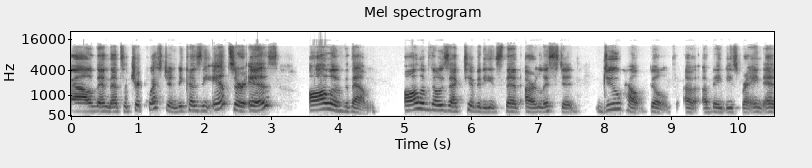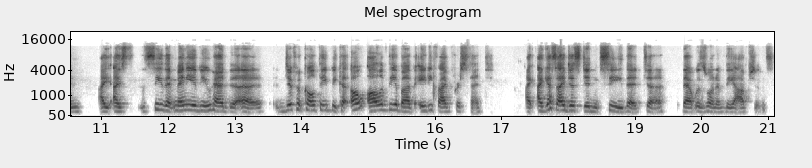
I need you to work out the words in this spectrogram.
Well, then that's a trick question because the answer is all of them. All of those activities that are listed do help build a, a baby's brain. And I, I, see that many of you had uh, difficulty because, oh, all of the above, 85%. I, I guess I just didn't see that uh, that was one of the options.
